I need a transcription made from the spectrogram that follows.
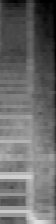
Bye.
